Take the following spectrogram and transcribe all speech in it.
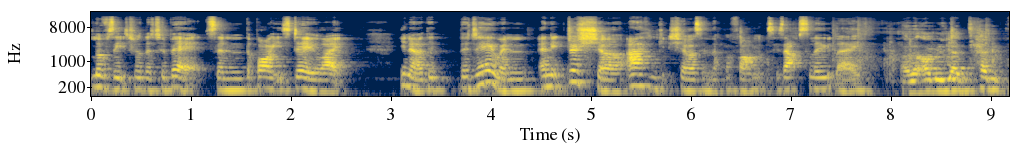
loves each other to bits, and the boys do like, you know, they, they do, and and it does show. I think it shows in the performances. Absolutely. and I mean their tenth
